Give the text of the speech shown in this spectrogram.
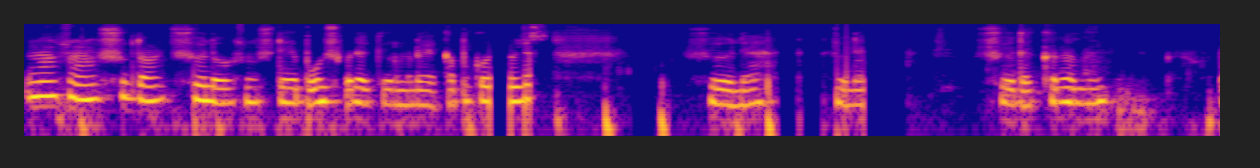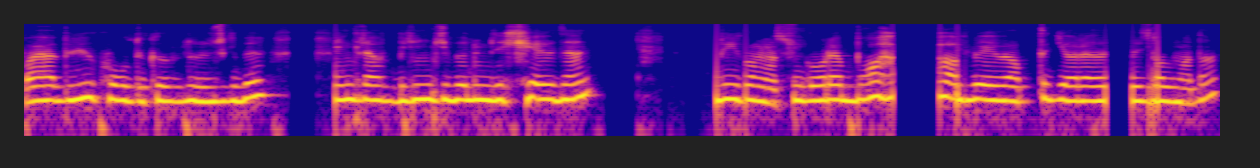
Ondan sonra şuradan şöyle olsun. Şuraya boş bırakıyorum. Oraya kapı koyacağız. Şöyle. Şöyle kıralım. Baya büyük oldu gördüğünüz gibi. Minecraft birinci bölümdeki evden büyük olmaz. Çünkü oraya büyük bir ev yaptık yararlı olmadan.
